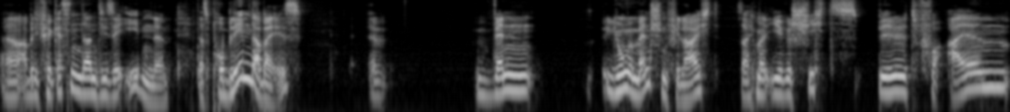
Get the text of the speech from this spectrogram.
Äh, aber die vergessen dann diese Ebene. Das Problem dabei ist, äh, wenn junge Menschen vielleicht, sag ich mal, ihr Geschichtsbild vor allem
